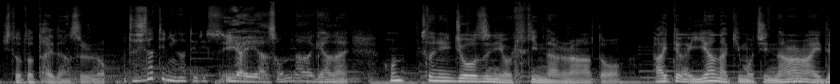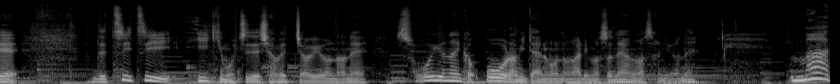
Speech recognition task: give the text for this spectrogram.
人と対談するの。私だって苦手です。いやいやそんなわけはない。本当に上手にお聞きになるなと。相手が嫌な気持ちにならないででついついいい気持ちで喋っちゃうようなねそういう何かオーラみたいなものがありますね阿川さんにはね。まあ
